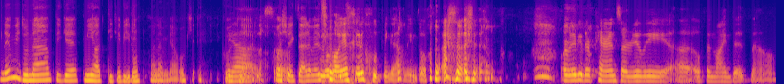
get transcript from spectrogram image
نمی‌دونم دیگه میاد دیگه بیرون منم میگم اوکی good Yeah, luck خوش so- بگذره بهتون دروغای خیلی خوب میگن این دختر. or maybe their parents are really uh, open minded now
